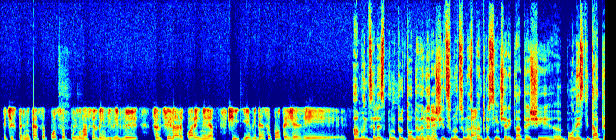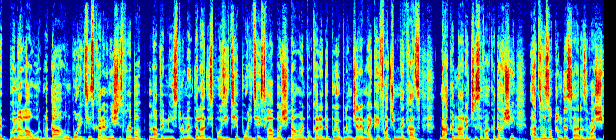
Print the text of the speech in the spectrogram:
deci îți permitea să poți să pui un astfel de individ, să-l ții la răcoare imediat și, evident, să protejezi Am înțeles punctul tău de vedere Minunat. și îți mulțumesc Da. pentru sinceritate și uh, onestitate până la urmă. Da, un polițist care vine și spune, bă, nu avem instrumente la dispoziție, poliția e slabă și da, în momentul în care depui o plângere, mai că îi faci un necaz dacă n-are ce să facă. Da, și ați văzut unde s-a rezolvat și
